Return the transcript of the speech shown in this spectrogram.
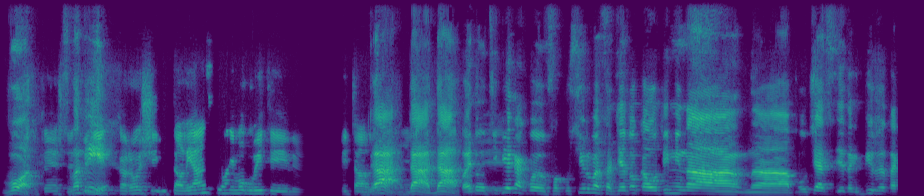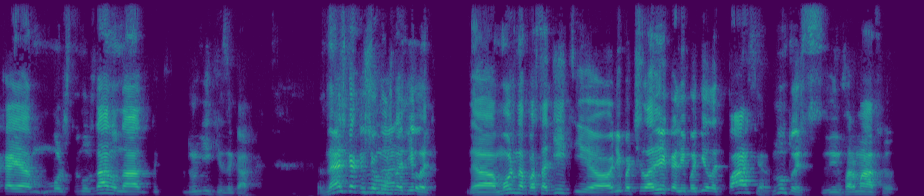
Вот, конечно, смотри. Хороший итальянский, они могут быть и в Италии. Да, конечно. да, да. Поэтому тебе как бы фокусироваться, тебе только вот именно, на, получается, где-то биржа такая, может, нужна, но на других языках. Знаешь, как еще ну, можно да. делать? Э, можно посадить э, либо человека, либо делать парсер, ну, то есть информацию.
